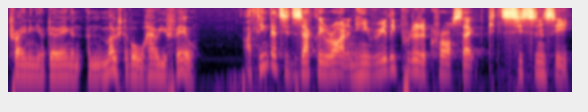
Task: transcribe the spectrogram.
training you're doing and, and most of all how you feel I think that's exactly right. And he really put it across that consistency.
